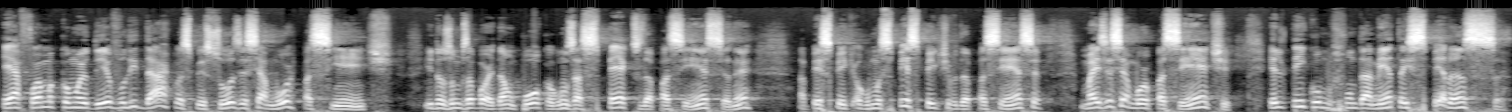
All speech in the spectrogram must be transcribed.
é a forma como eu devo lidar com as pessoas, esse amor paciente. E nós vamos abordar um pouco alguns aspectos da paciência, né? Algumas perspectivas da paciência, mas esse amor paciente, ele tem como fundamento a esperança.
